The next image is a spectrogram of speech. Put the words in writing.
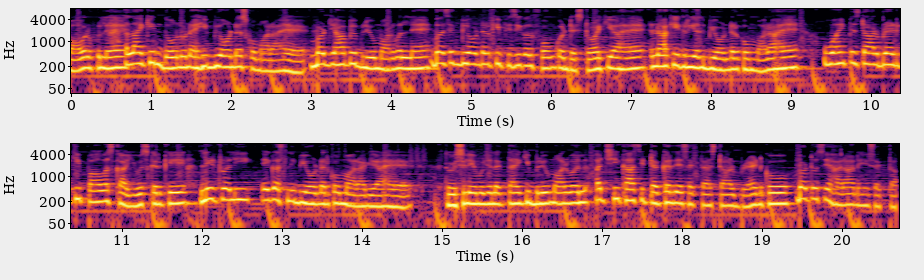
पावरफुल है लाइक इन दोनों ने ही बियॉन्डर्स को मारा है। बट यहाँ पे ब्लू मार्वल ने बस एक बियॉन्डर की फ़िज़िकल फॉर्म को डिस्ट्रॉय किया है, ना कि एक रियल बियॉन्डर को मारा है। वहीं पे स्टार ब्रांड की पावर्स का यूज़ करके लिटरली एक असली बियॉन्डर को मारा गया है। तो इसलिए मुझे लगता है कि ब्लू मार्वल अच्छी खासी टक्कर दे सकता है स्टार ब्रांड को बट उसे हरा नहीं सकता।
